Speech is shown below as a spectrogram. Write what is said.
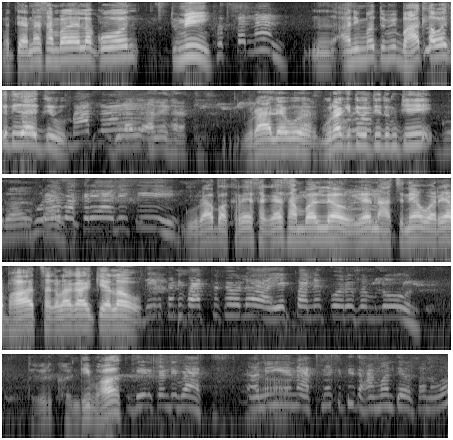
मग त्यांना सांभाळायला कोण? तुम्ही? फक्त नन. आणि मग तुम्ही भात लावाय कधी जायची? भात गुरा आले घरात गुरा आल्यावर. गुरा किती होती तुमची? गुरा गुरा बकऱ्या सगळ्या सांभाळल्या हो. या नाचण्या वऱ्या भात सगळा काय केला हो दीड खंडी भात पिकवला एक पाण्यात पोरं समजून दीड खंडी भात? दीड खंडी भात. आणि नाचण्या किती दहा मन ते असं ना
